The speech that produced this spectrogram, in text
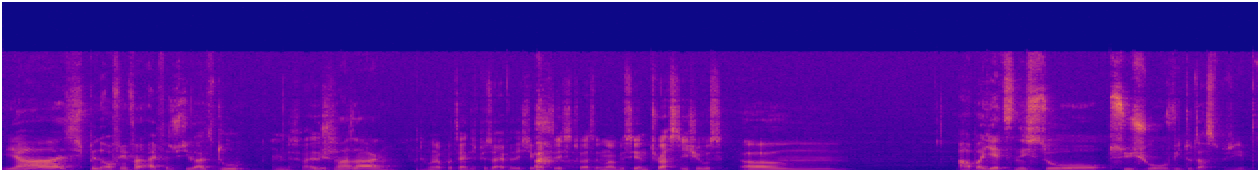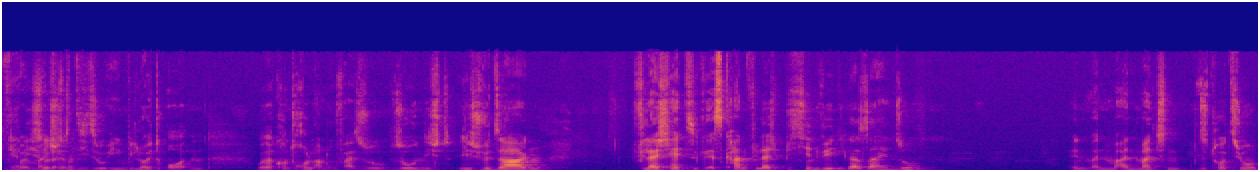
ja, ich bin auf jeden Fall eifersüchtiger als du, Das weiß ich ich. mal sagen. Hundertprozentig bist du eifersüchtiger als ich. Du hast immer ein bisschen Trust-Issues. Ähm, aber jetzt nicht so psycho, wie du das, wie Ja, bei so, manchen, dass man- die so irgendwie Leute orten oder Kontrollanruf, also so, so nicht. Ich würde sagen, vielleicht hätte, es kann vielleicht ein bisschen weniger sein, so. In, in, in manchen Situationen.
